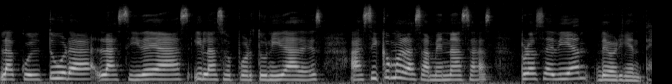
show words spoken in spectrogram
la cultura, las ideas y las oportunidades, así como las amenazas, procedían de Oriente.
